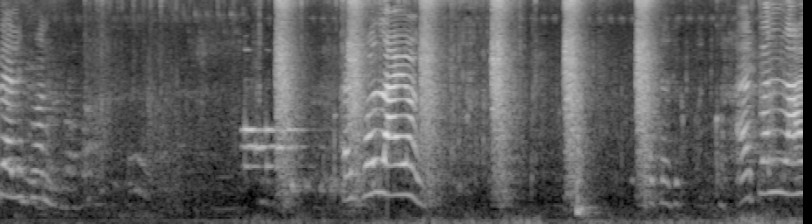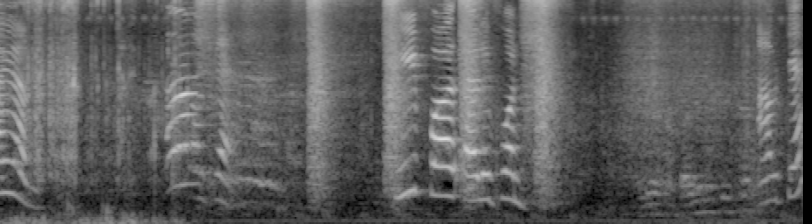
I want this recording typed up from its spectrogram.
for elephant. Apple lion. Apple lion. Okay. E for elephant. Okay.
